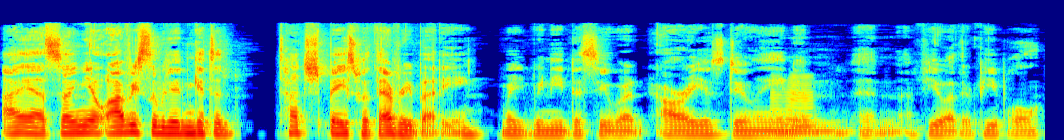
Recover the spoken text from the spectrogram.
I uh, so you know obviously we didn't get to touch base with everybody. We we need to see what Ari is doing Mhm. and and a few other people.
